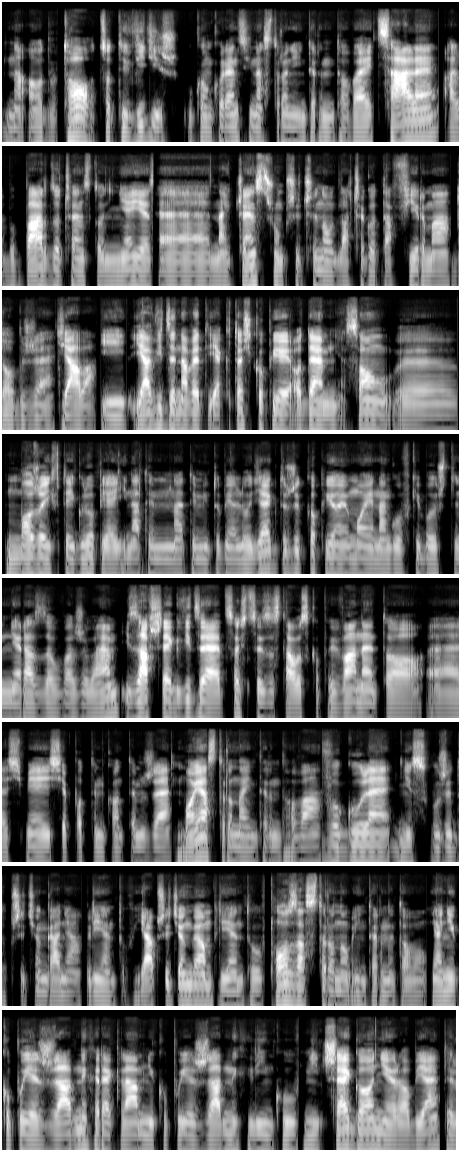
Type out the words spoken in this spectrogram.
na odwrót. To, co ty widzisz u konkurencji na stronie internetowej, wcale albo bardzo często nie jest e, najczęstszą przyczyną, dlaczego ta firma dobrze działa. I ja widzę nawet, jak ktoś kopiuje ode mnie. Są e, może i w tej grupie i na tym, na tym YouTubie ludzie, którzy kopiują moje nagłówki, bo już to nieraz zauważyłem. I zawsze jak widzę coś, co zostało skopiowane, to e, śmieję się pod tym kątem, że moja strona internetowa w ogóle nie służy do przyciągania klientów. Ja przyciągam klientów poza stroną internetową. Ja nie kupuję żadnych reklam, nie kupuję żadnych linków, niczego nie robię, tylko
